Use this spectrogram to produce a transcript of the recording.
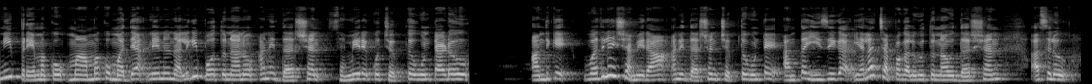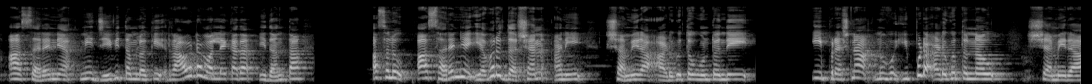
నీ ప్రేమకు మా అమ్మకు మధ్య నేను నలిగిపోతున్నాను అని దర్శన్ సమీరకు చెప్తూ ఉంటాడు. అందుకే వదిలే షమీరా అని దర్శన్ చెప్తూ ఉంటే అంత ఈజీగా ఎలా చెప్పగలుగుతున్నావు దర్శన్? అసలు ఆ శరణ్య నీ జీవితంలోకి రావటం వల్లే కదా ఇదంతా? అసలు ఆ శరణ్య ఎవరు దర్శన్ అని షమీరా అడుగుతూ ఉంటుంది. ఈ ప్రశ్న నువ్వు ఇప్పుడు అడుగుతున్నావు. షమీరా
